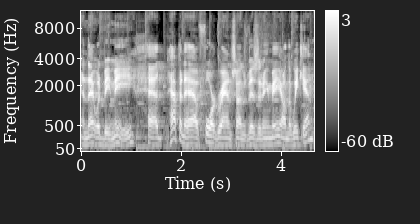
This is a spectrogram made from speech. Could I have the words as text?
and that would be me, had happened to have four grandsons visiting me on the weekend.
